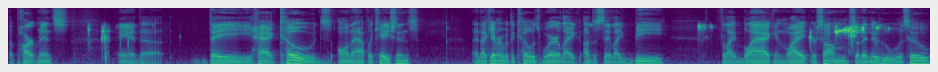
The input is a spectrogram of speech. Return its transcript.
apartments, and uh, they had codes on the applications, and I can't remember what the codes were. Like I'll just say like B for like black and white or something, so they knew who was who.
